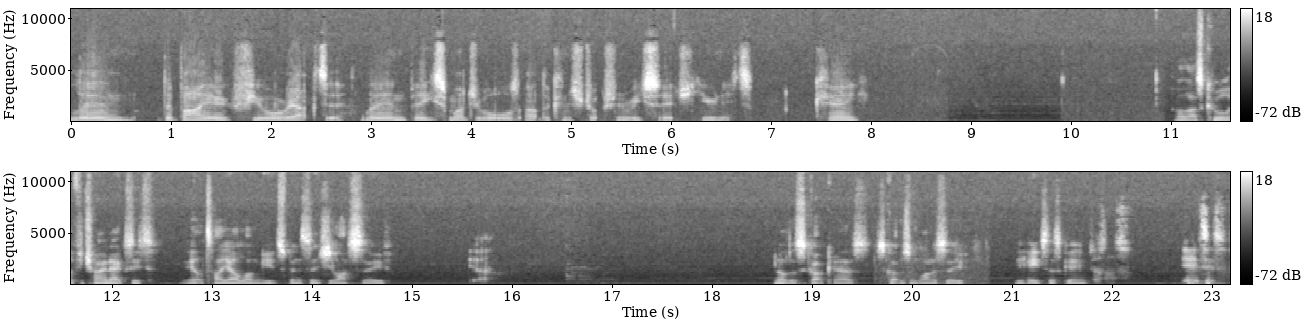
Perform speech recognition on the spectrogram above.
Learn the biofuel reactor. Learn base modules at the construction research unit. Okay. Oh, that's cool. If you try and exit, it'll tell you how long it's been since you last saved. Yeah. Not that Scott cares. Scott doesn't want to save. He hates this game. Doesn't. Yeah, it is.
